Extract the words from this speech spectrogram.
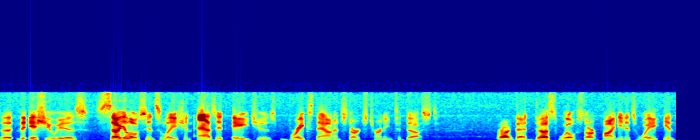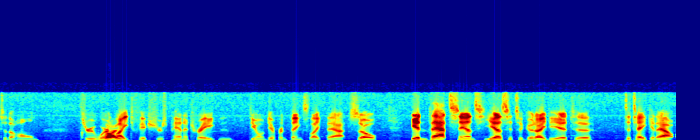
the the issue is cellulose insulation as it ages breaks down and starts turning to dust. Right. That dust will start finding its way into the home through where Right. light fixtures penetrate and you know different things like that. So, in that sense, yes, it's a good idea to to take it out.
